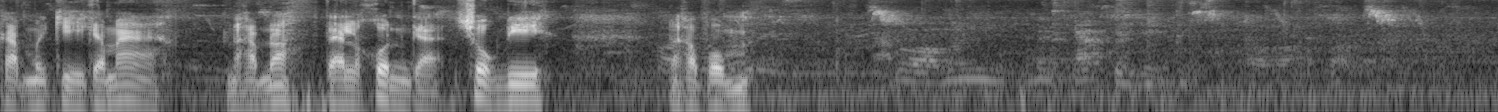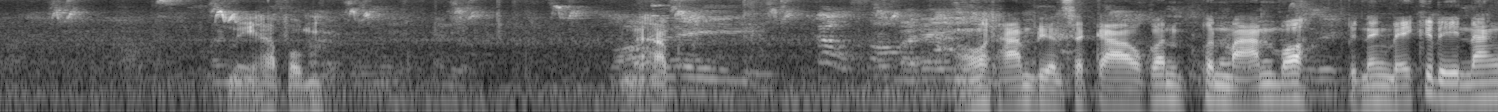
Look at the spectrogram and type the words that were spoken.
กับเมื่อกี้ก็มานะครับเนาะแต่ละคนก็โชคดีนะครับ ผมนี่ครับผมนะครับอ๋อถามเดือนสกาวก่อนเพิ่นหมานบ่เป็นยังไงก็ได้นั่ง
